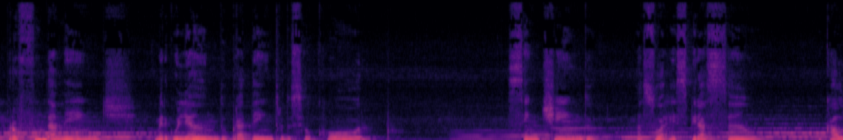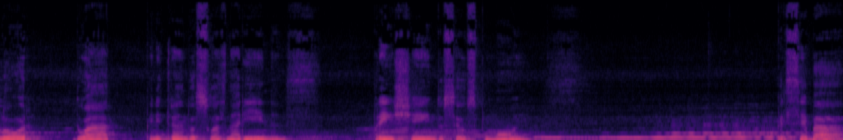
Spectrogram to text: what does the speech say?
profundamente, mergulhando para dentro do seu corpo, sentindo a sua respiração, o calor do ar penetrando as suas narinas, preenchendo seus pulmões. Perceba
